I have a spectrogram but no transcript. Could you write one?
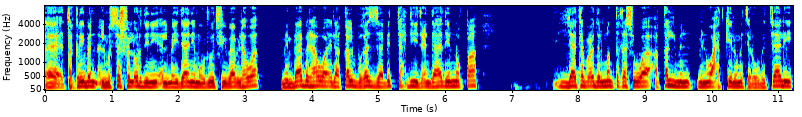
آه، تقريبا المستشفى الأردني الميداني موجود في باب الهوى من باب الهوى إلى قلب غزة بالتحديد عند هذه النقطة لا تبعد المنطقة سوى أقل من من واحد كيلو متر وبالتالي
